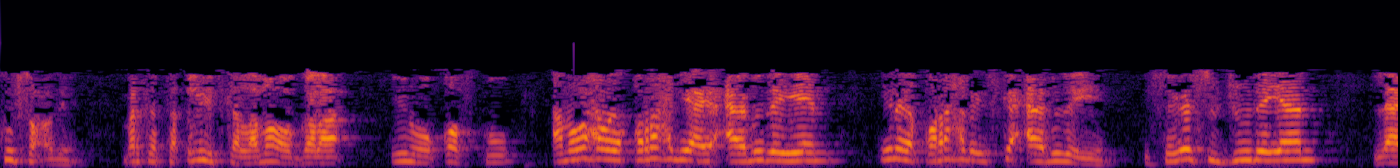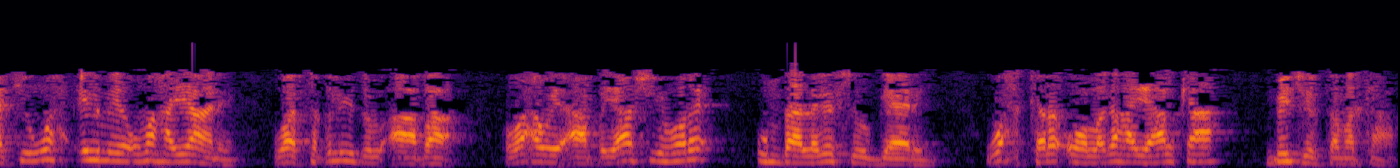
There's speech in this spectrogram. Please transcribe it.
ku socdeen. Marka taqliidka lama ogola inuu qofku ama waxa weye qoraxdii ay caabudayeen inay qoraxda iska caabudayeen isaga sujuudayaan laakiin wax cilmiga uma hayaane waa taqliid laabaa oo waxa weye aabbayaashii hore un baa laga soo gaaray. Wax kale oo laga haya halkaa ma jirta markaa.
